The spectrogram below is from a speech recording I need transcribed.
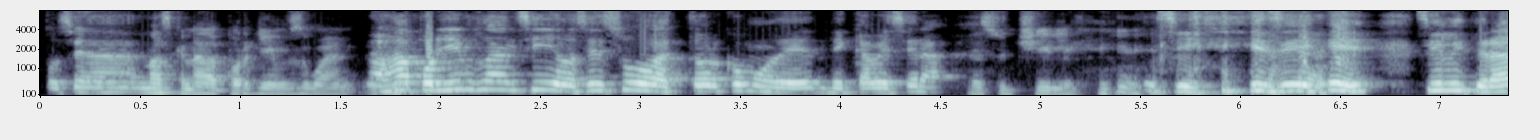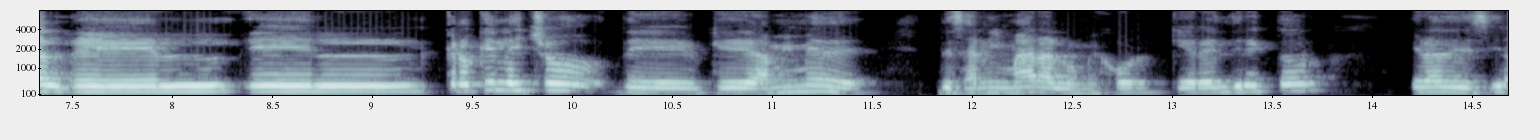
O sea. Más que nada por James Wan. Ajá, por James Wan, sí, o sea, es su actor como de, cabecera. Es su chile. Sí, sí, sí, literal. El, el, creo que el hecho de que a mí me desanimara a lo mejor, que era el director, era de decir,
